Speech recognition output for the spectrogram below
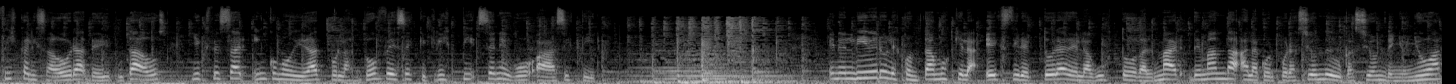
fiscalizadora de diputados y expresar incomodidad por las dos veces que Crispi se negó a asistir. En el libro les contamos que la exdirectora del Augusto Dalmar demanda a la Corporación de Educación de Ñuñoa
